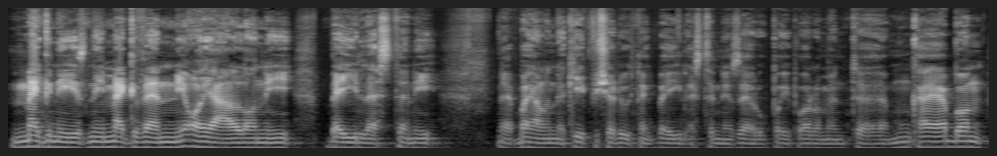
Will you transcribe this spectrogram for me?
megnézni, megvenni, ajánlani, beilleszteni, beajánlani a képviselőknek beilleszteni az Európai Parlament munkájában.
